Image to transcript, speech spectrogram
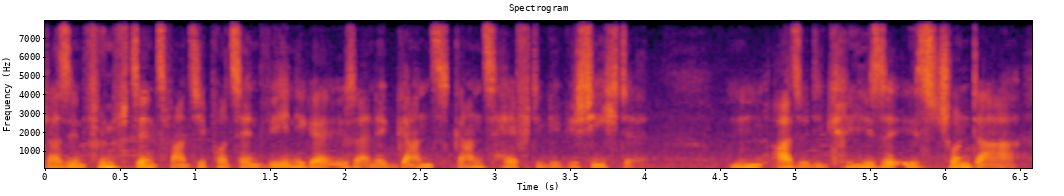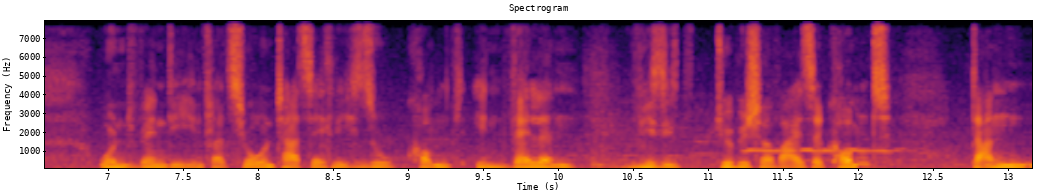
da sind 15, 20 Prozent weniger, ist eine ganz, ganz heftige Geschichte. Hm? Also die Krise ist schon da. Und wenn die Inflation tatsächlich so kommt, in Wellen, wie sie typischerweise kommt, dann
